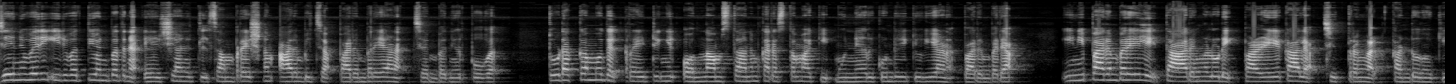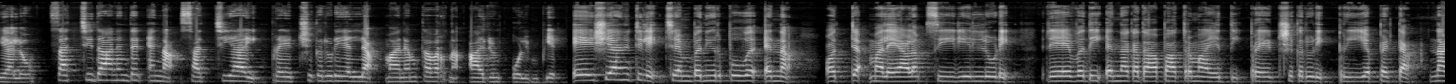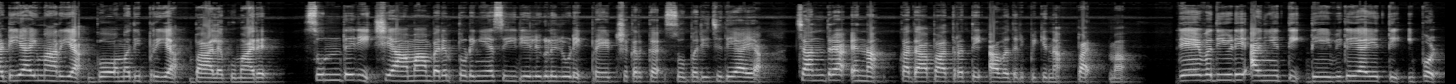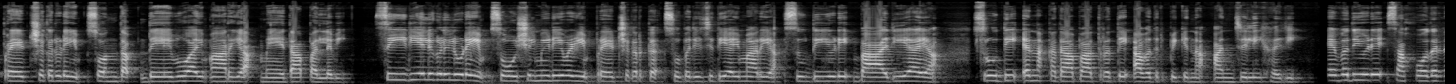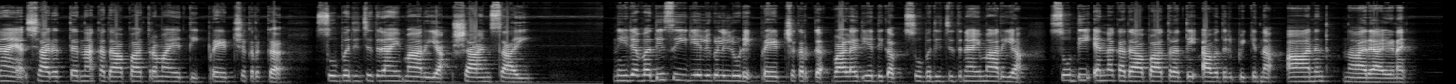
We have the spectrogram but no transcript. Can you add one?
ജനുവരി ഇരുപത്തിയൊൻപതിന് ഏഷ്യാനെറ്റിൽ സംപ്രേഷണം ആരംഭിച്ച പരമ്പരയാണ് ചെമ്പനീർ പൂവ്. തുടക്കം മുതൽ റേറ്റിംഗിൽ ഒന്നാം സ്ഥാനം കരസ്ഥമാക്കി മുന്നേറിക്കൊണ്ടിരിക്കുകയാണ് പരമ്പര. ഇനി പരമ്പരയിലെ താരങ്ങളുടെ പഴയകാല ചിത്രങ്ങൾ കണ്ടുനോക്കിയാലോ സച്ചിദാനന്ദൻ എന്ന സച്ചിയായി പ്രേക്ഷകരുടെയെല്ലാം മനം കവർന്ന അരുൺ ഒളിമ്പ്യൻ. ഏഷ്യാനെറ്റിലെ ചെമ്പനീർപ്പൂവ് എന്ന ഒറ്റ മലയാളം സീരിയലിലൂടെ രേവതി എന്ന കഥാപാത്രമായെത്തി പ്രേക്ഷകരുടെ പ്രിയപ്പെട്ട നടിയായി മാറിയ ഗോമതി പ്രിയ ബാലകുമാരൻ. സുന്ദരി ശ്യാമാംബരം തുടങ്ങിയ സീരിയലുകളിലൂടെ പ്രേക്ഷകർക്ക് സുപരിചിതയായ ചന്ദ്ര എന്ന കഥാപാത്രത്തെ അവതരിപ്പിക്കുന്ന പത്മ. രേവതിയുടെ അനിയത്തി ദേവികയായെത്തി ഇപ്പോൾ പ്രേക്ഷകരുടെയും സ്വന്തം ദേവുവായി മാറിയ മേധാ പല്ലവി സീരിയലുകളിലൂടെയും സോഷ്യൽ മീഡിയ വഴിയും പ്രേക്ഷകർക്ക് സുപരിചിതയായി മാറിയ സുധിയുടെ ഭാര്യയായ ശ്രുതി എന്ന കഥാപാത്രത്തെ അവതരിപ്പിക്കുന്ന അഞ്ജലി ഹരി. രേവതിയുടെ സഹോദരനായ ശരത് എന്ന കഥാപാത്രമായെത്തി പ്രേക്ഷകർക്ക് സുപരിചിതനായി മാറിയ ഷാൻ സായി. നിരവധി സീരിയലുകളിലൂടെ പ്രേക്ഷകർക്ക് വളരെയധികം സുപരിചിതനായി മാറിയ സുധി എന്ന കഥാപാത്രത്തെ അവതരിപ്പിക്കുന്ന ആനന്ദ് നാരായണൻ.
